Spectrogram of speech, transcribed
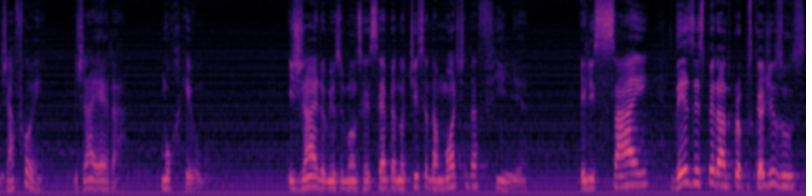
Já foi, já era, morreu. E Jairo, meus irmãos, recebe a notícia da morte da filha. Ele sai desesperado para buscar Jesus.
